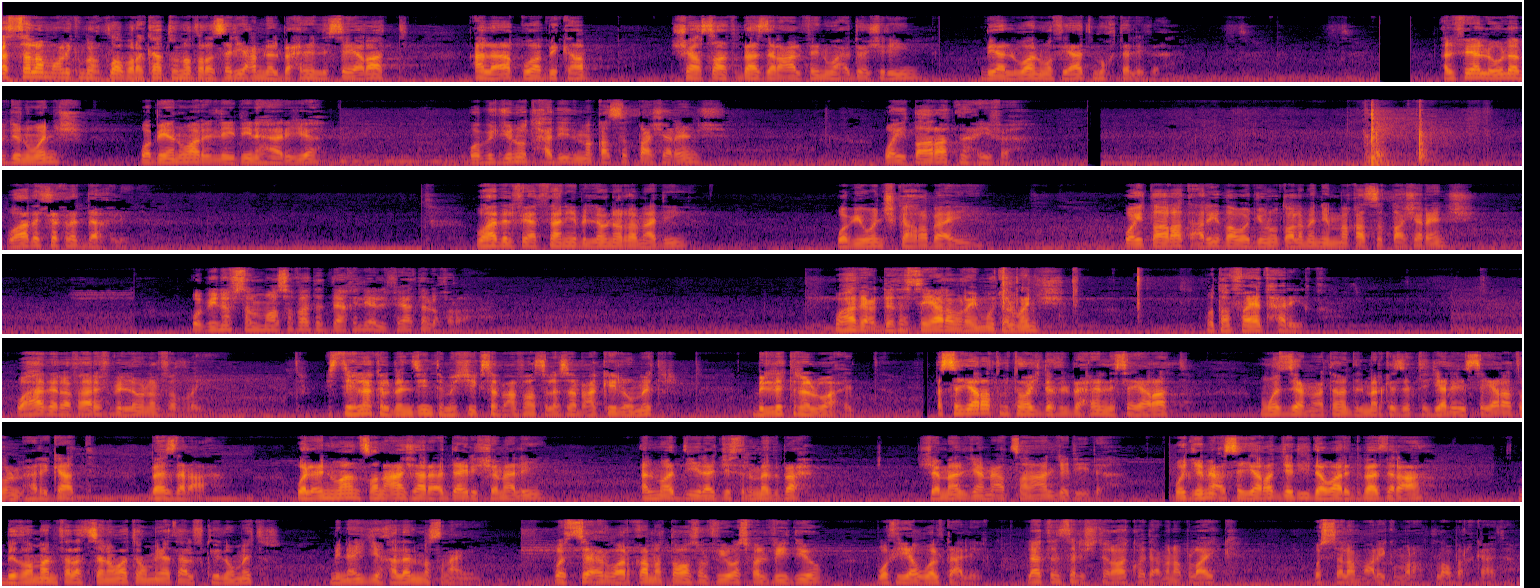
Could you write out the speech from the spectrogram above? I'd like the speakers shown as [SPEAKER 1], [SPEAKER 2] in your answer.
[SPEAKER 1] السلام عليكم ورحمة الله وبركاته. نظرة سريعة من البحرين للسيارات على أقوى pick up شاصات بازرعة 2021 بألوان وفئات مختلفة. الفئة الأولى بدون ونش وبأنوار ال LED ي نهارية وبجنوط حديد مقاس 16 إنش وإطارات نحيفة. وهذا الشكل الداخلي. وهذه الفئة الثانية باللون الرمادي. وبونش كهربائي وإطارات عريضة وجنوط ألمنيوم مقاس 16 إنش وبنفس المواصفات الداخلية للفئات الأخرى. وهذه عدة السيارة وريموت الونش وطفايات حريق. وهذه الرفارف باللون الفضي. استهلاك البنزين تمشيك 7.7 كيلو متر باللتر الواحد. السيارات متواجدة في البحرين للسيارات موزع معتمد المركز التجاري للسيارات والمحركات بازرعة والعنوان صنعاء شارع الدائري الشمالي المؤدي إلى جسر المذبح شمال جامعة صنعاء الجديدة. وجميع السيارات جديدة وارد بازرعة بضمان ثلاث سنوات أو مئة ألف كيلو متر من أي خلل مصنعي. والسعر وأرقام التواصل في وصف الفيديو وفي أول تعليق. لا تنسى الاشتراك ودعمنا بلايك. والسلام عليكم ورحمة الله وبركاته.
